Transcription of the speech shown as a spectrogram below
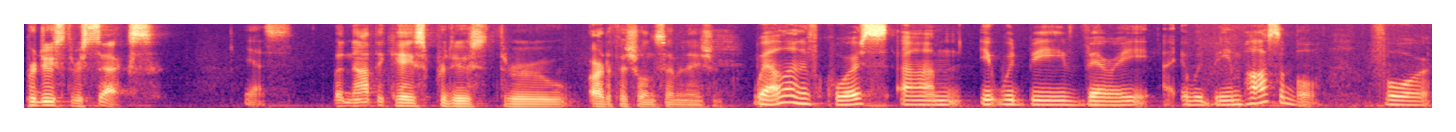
produced through sex. Yes. But not the case produced through artificial insemination. Well, and of course, um, it would be very, it would be impossible for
